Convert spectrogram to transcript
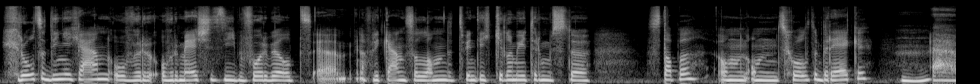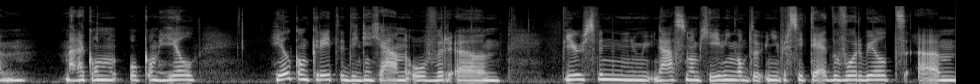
grote dingen gaan. Over, over meisjes die bijvoorbeeld ehm, in Afrikaanse landen 20 kilometer moesten stappen om, om school te bereiken. Ehm, maar dat kon ook om heel, heel concrete dingen gaan. Over peers vinden in uw naaste omgeving, op de universiteit bijvoorbeeld. Ehm,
